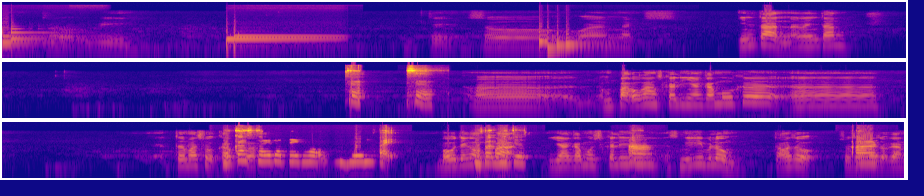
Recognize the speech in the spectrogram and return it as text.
Sorry. Okay, so YMAX Intan, mana Intan? Sir, sir. Uh, empat orang sekali yang kamu ke uh, termasuk kau Bukan saya dah tengok video empat. baru tengok empat empat, video. yang kamu sekali Ah. sendiri belum tak masuk so saya Ah. masukkan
